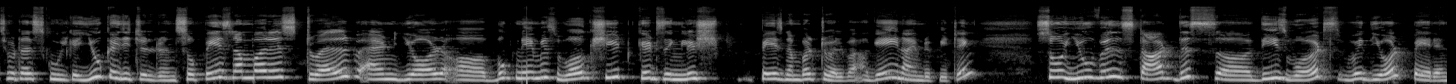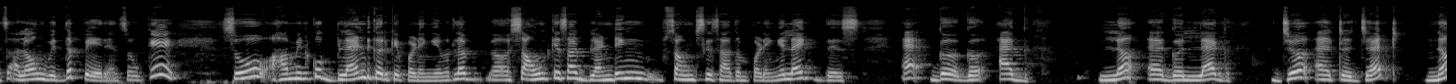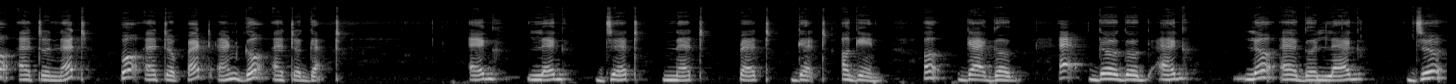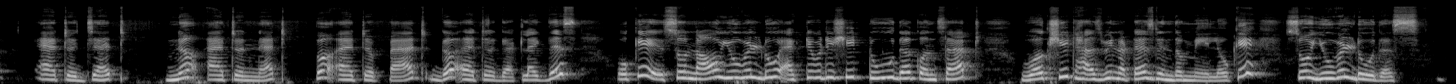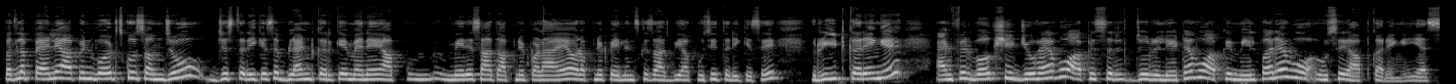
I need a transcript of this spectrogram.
छोटा स्कूल के U K G children so page number is twelve and your book name is worksheet kids English page number twelve again I am repeating you will start this uh, these words with your parents along with the parents okay? So हम इनको blend करके पढ़ेंगे मतलब sound uh, के साथ blending sounds के साथ हम पढ़ेंगे like this e g eg. L eg leg. J et jet. N at a net, P at a pet and G at a get. Egg, leg, jet, net, pet, get. Again, a gag, a gag, egg, l egg, leg, j at a jet, n at a net, p at a pat, g at a get. Like this. Okay, so now you will do activity sheet to the concept worksheet has been attached in the mail. Okay, so you will do this. मतलब पहले आप इन words को समझो, जिस तरीके से blend करके मैंने आप, मेरे साथ आपने पढ़ा है और अपने पेरेंट्स के साथ भी आप उसी तरीके से रीड करेंगे एंड फिर वर्कशीट जो है वो आप इससे जो रिलेट है वो आपके मेल पर है, वो उसे आप करेंगे यस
